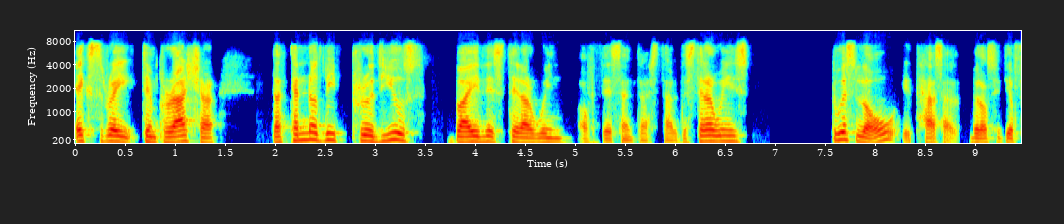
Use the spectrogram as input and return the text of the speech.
X-ray temperature that cannot be produced by the stellar wind of the central star. The stellar wind is too slow. It has a velocity of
